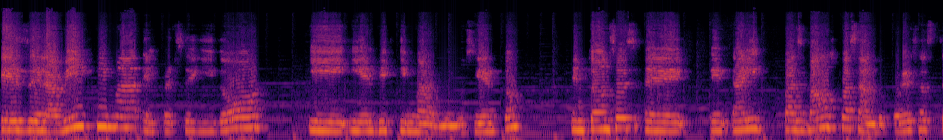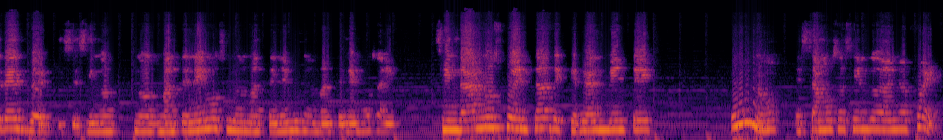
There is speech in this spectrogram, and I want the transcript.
que es de la víctima, el perseguidor y, el victimario, ¿no es cierto? Entonces, eh, eh, ahí vamos pasando por esas tres vértices y nos, nos mantenemos y nos mantenemos y nos mantenemos ahí, sin darnos cuenta de que realmente uno, estamos haciendo daño afuera.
